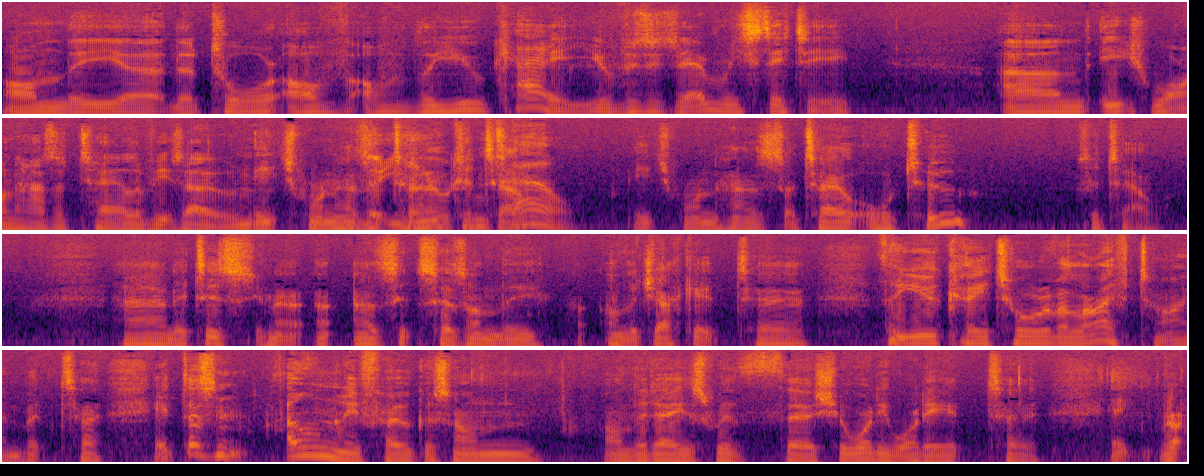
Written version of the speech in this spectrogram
on the uh, the tour of of the UK. You visited every city, and each one has a tale of its own. Each one has a tale you can to tell. Each one has a tale or two to tell, and it is, you know, as it says on the on the jacket, uh, the UK tour of a lifetime. But uh, it doesn't only focus on on the days with uh, Shawaddy Waddy. It uh, it r-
